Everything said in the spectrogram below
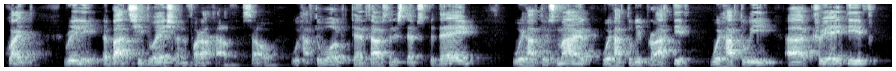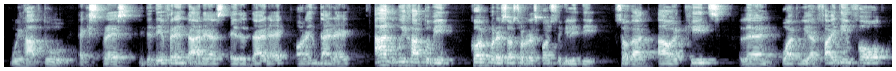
quite really a bad situation for our health. So we have to walk 10,000 steps per day. We have to smile. We have to be proactive. We have to be uh, creative. We have to express in the different areas, either direct or indirect. And we have to be corporate social responsibility so that our kids learn what we are fighting for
